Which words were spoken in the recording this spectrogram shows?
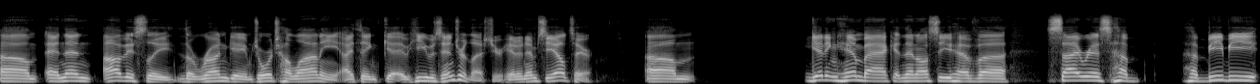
Um, and then obviously the run game. George Holani, I think uh, he was injured last year. He had an MCL tear. Um, getting him back, and then also you have uh, Cyrus Hab- Habibi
